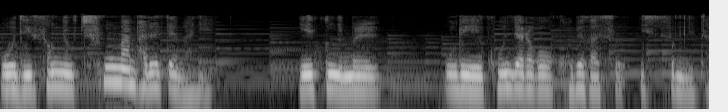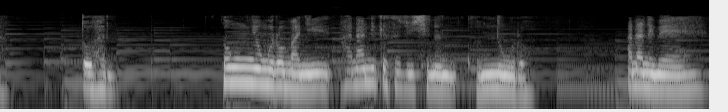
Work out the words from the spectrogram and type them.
오직 성령 충만 받을 때만이 예수님을 우리의 구원자라고 고백할 수 있습니다. 또한 성령으로만이 하나님께서 주시는 권능으로 하나님의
